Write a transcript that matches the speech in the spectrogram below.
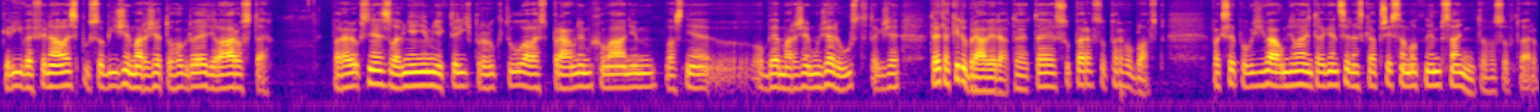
který ve finále způsobí, že marže toho, kdo je dělá, roste. Paradoxně zlevněním některých produktů, ale správným chováním vlastně eh, obě marže může růst, takže to je taky dobrá věda, to je, to je super, super oblast. Pak se používá umělá inteligence dneska při samotném psaní toho softwaru.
